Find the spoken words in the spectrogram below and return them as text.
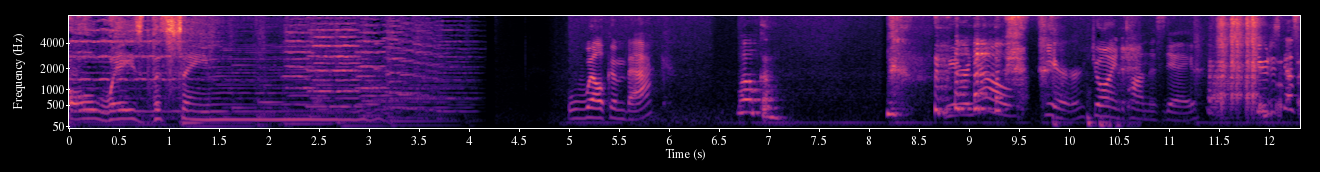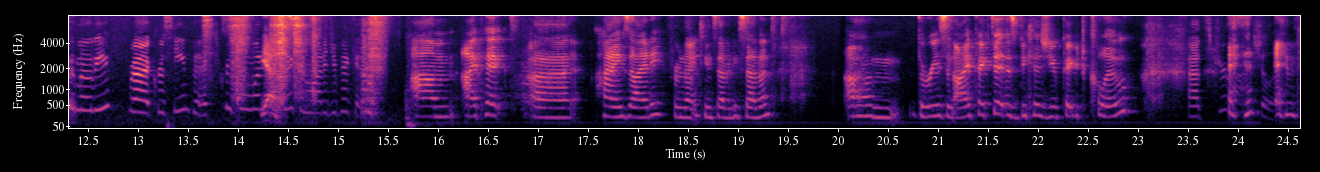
always the same. Welcome back. Welcome. We are now here, joined upon this day, to discuss the movie uh, Christine picked. Christine, what did Yes. you pick and why did you pick it? Um, I picked uh, High Anxiety from 1977. Um, the reason I picked it is because you picked Clue, That's true, actually. and,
